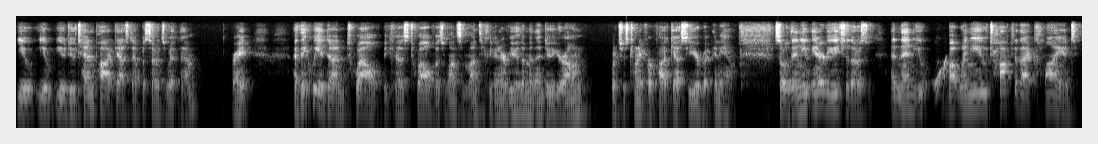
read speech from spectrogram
You you you do 10 podcast episodes with them right? I think we had done 12 because 12 was once a month you could interview them and then do your own which is 24 podcasts a year but anyhow. So then you interview each of those and then you but when you talk to that client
